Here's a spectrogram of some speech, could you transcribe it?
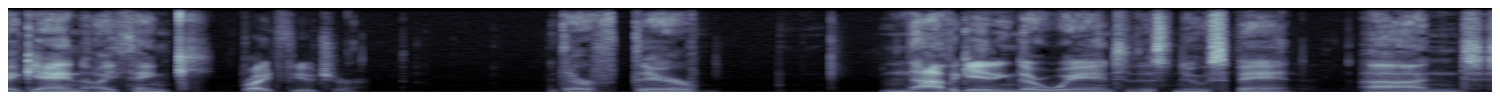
Again, I think Bright future. they're they're navigating their way into this new Spain, and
